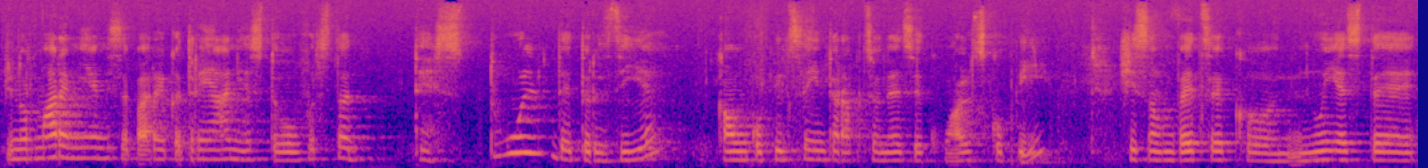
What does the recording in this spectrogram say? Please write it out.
Prin urmare, mie mi se pare că 3 ani este o vârstă destul de târzie ca un copil să interacționeze cu alți copii și să învețe că nu este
